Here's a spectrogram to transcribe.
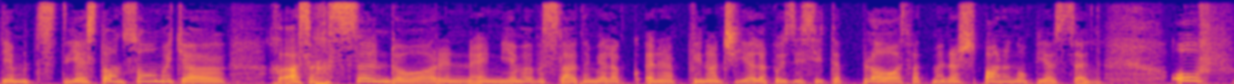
jy moet jy staan saam met jou as 'n gesin daar en en neem 'n besluit om julle in 'n finansiële posisie te plaas wat minder spanning op jou sit. Hmm. Of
